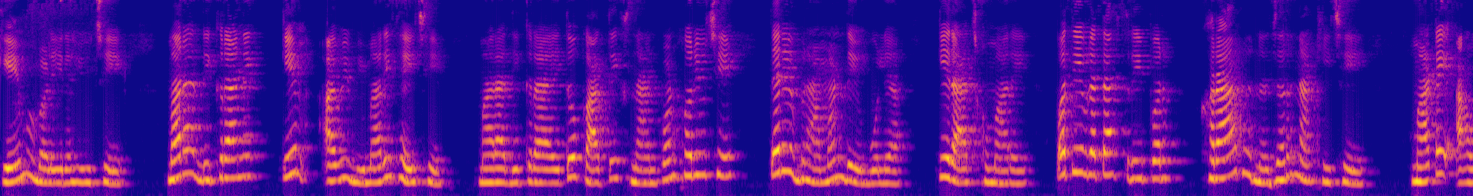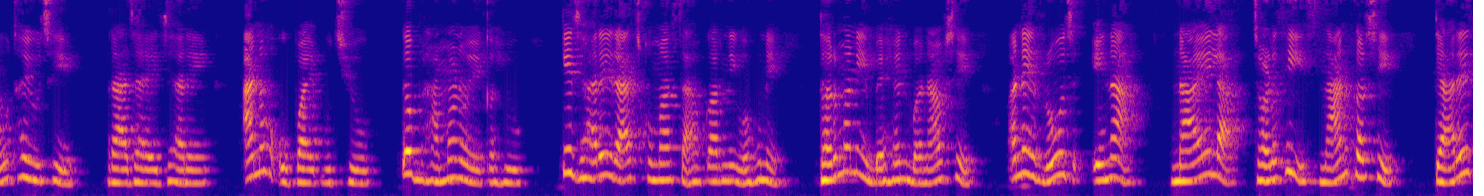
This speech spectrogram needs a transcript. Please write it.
કેમ બળી રહ્યું છે? મારા દીકરાને કેમ આવી બીમારી થઈ છે? મારા દીકરાએ તો કાર્તિક સ્નાન પણ કર્યું છે. ત્યારે બ્રાહ્મણ દેવ બોલ્યા કે, રાજકુમારે, પતિવ્રતા સ્ત્રી પર ખરાબ નજર નાખી છે. માટે આવું થયું છે. રાજાએ જ્યારે આનો ઉપાય પૂછ્યો, તો બ્રાહ્મણોએ કહ્યું કે જ્યારે રાજકુમાર સાહુકારની વહુને ધર્મની બહેન બનાવશે અને રોજ એના નાયેલા જળથી સ્નાન કરશે, ત્યારે જ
